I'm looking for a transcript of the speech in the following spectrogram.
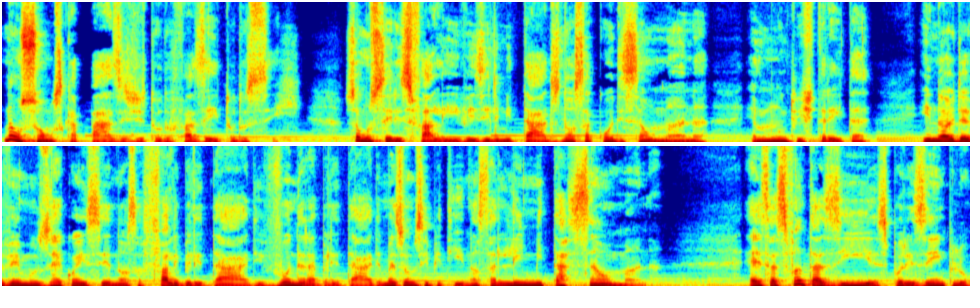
Não somos capazes de tudo fazer e tudo ser. Somos seres falíveis e limitados, nossa condição humana é muito estreita e nós devemos reconhecer nossa falibilidade, vulnerabilidade, mas vamos repetir, nossa limitação humana essas fantasias, por exemplo,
